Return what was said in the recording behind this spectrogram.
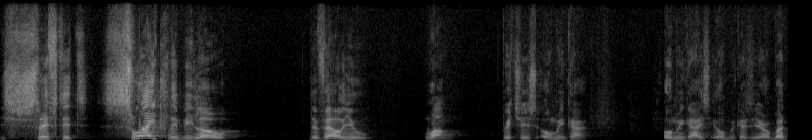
is shifted slightly below the value 1 which is omega. Omega is omega 0. But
